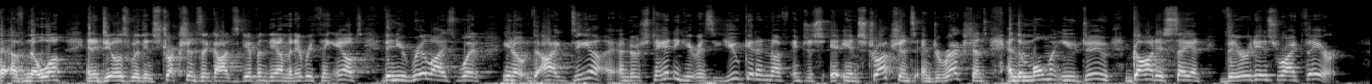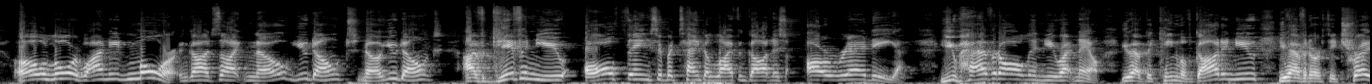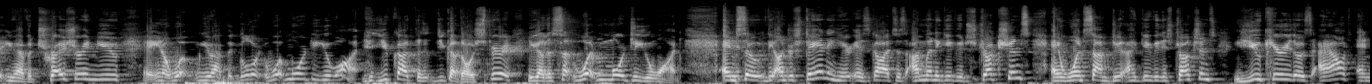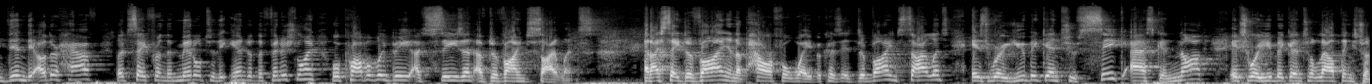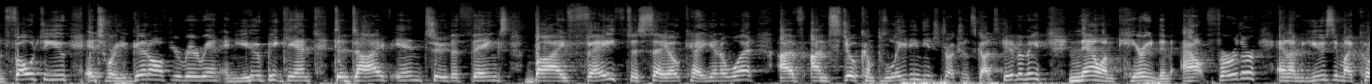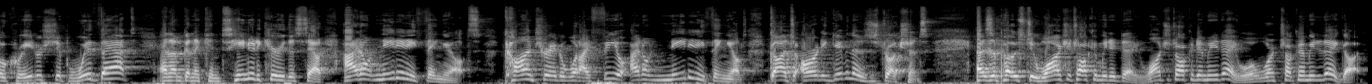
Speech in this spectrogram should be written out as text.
of Noah and it deals with instructions that God's given them and everything else, then you realize what, you know, the idea, uh, understanding here is you get enough instructions and directions and the moment you do, God is saying, there it is right there. Oh Lord, well I need more. And God's like, no, you don't. No, you don't. I've given you all things that pertain to life and godliness already. You have it all in you right now. You have the kingdom of God in you. You have an earthly treasure. You have a treasure in you. Eh, you know what? You have the glory. What more do you want? You've got the you've got the Holy Spirit. You got the Son. What more do you want? And so the understanding here is God says, "I'm going to give you instructions, and once I'm do, I give you the instructions, you carry those out, and then the other half, let's say from the middle to the end of the finish line, will probably be a season of divine silence." And I say divine in a powerful way because it's divine silence is where you begin to seek, ask, and knock. It's where you begin to allow things to unfold to you. It's where you get off your rear end and you begin to dive into the things by faith to say, okay, you know what? I've, I'm still completing the instructions God's given me. Now I'm carrying them out further and I'm using my co-creatorship with that and I'm going to continue to carry this out. I don't need anything else. Contrary to what I feel, I don't need anything else. God's already given those instructions instructions. As opposed to, why aren't you talking to me today? Why aren't you talking to me today? Well, why aren't you talking to me today, God?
